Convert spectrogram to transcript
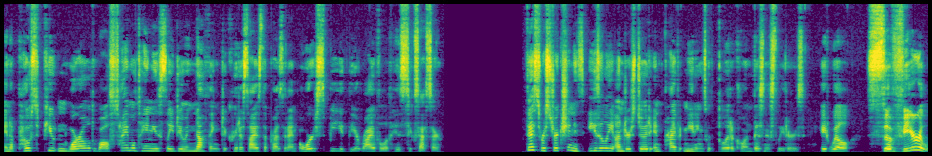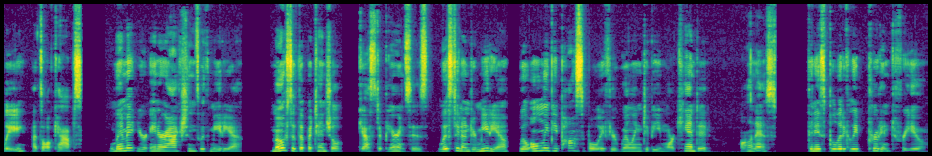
in a post Putin world while simultaneously doing nothing to criticize the president or speed the arrival of his successor. This restriction is easily understood in private meetings with political and business leaders. It will severely, that's all caps, limit your interactions with media. Most of the potential guest appearances listed under media will only be possible if you're willing to be more candid, honest, than is politically prudent for you.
